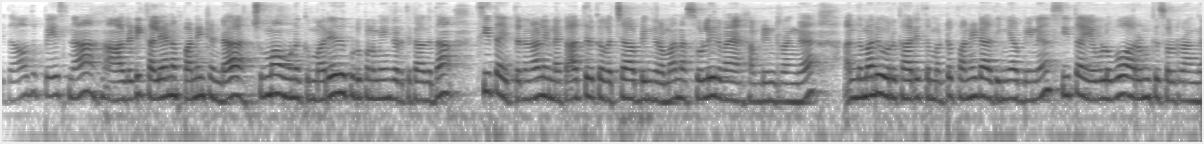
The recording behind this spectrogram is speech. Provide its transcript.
ஏதாவது பேசினா நான் ஆல்ரெடி கல்யாணம் பண்ணிட்டேன்டா. சும்மா உனக்கு மரியாதை கொடுக்கணுமேங்கிறதுக்காக தான் சீதா இத்தனை நாள் என்னை காத்திருக்க வச்சா அப்படிங்கிற மாதிரி நான் சொல்லிடுவேன் அப்படின்றாங்க. அந்த மாதிரி ஒரு காரியத்தை மட்டும் பண்ணிடாதீங்க அப்படின்னு சீதா எவ்வளவோ அருணுக்கு சொல்கிறாங்க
